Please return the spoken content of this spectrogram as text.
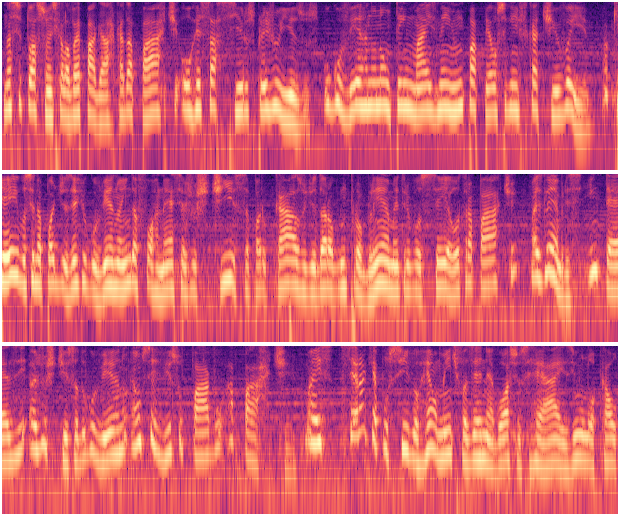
nas situações que ela vai pagar cada parte ou ressarcir os prejuízos. O governo não tem mais nenhum papel significativo aí. Ok, você ainda pode dizer que o governo ainda fornece a justiça para o caso de dar algum problema entre você e a outra parte, mas lembre-se, em tese, a justiça do governo é um serviço pago à parte. Mas será que é possível realmente fazer negócios reais em um local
